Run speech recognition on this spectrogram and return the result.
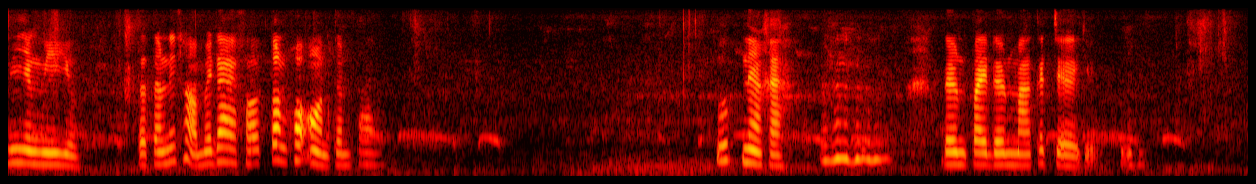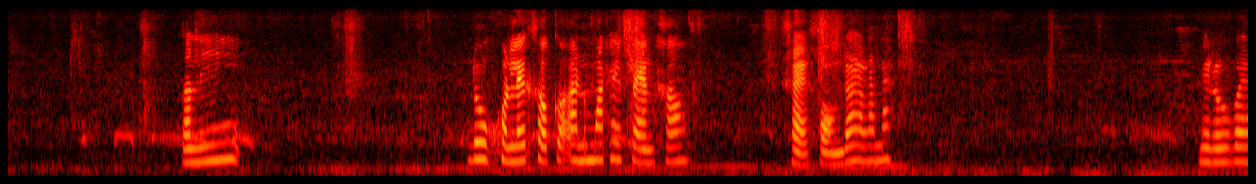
นี่ยังมีอยู่ แต่ตอนนี้ถอนไม่ได้เขาต้นเขาอ่อนเกินไปปุ๊บเนี่ยค่ะ เดินไปเดินมาก็เจออยู่ ตอนนี้ ลูกคนเล็กเขาก็อนุมัติให้แฟนเขาขายของได้แล้วนะ ไม่รู้ว่า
